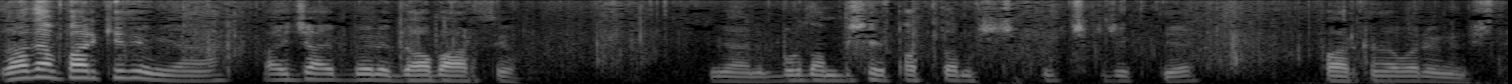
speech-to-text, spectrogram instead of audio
Zaten fark ediyorum ya. Acayip böyle kabartıyor. Yani buradan bir şey patlamış çıkacak diye farkına varıyorum işte.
